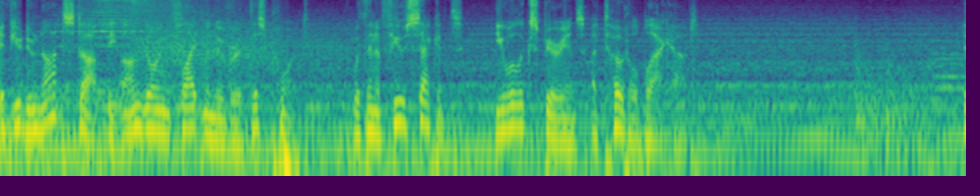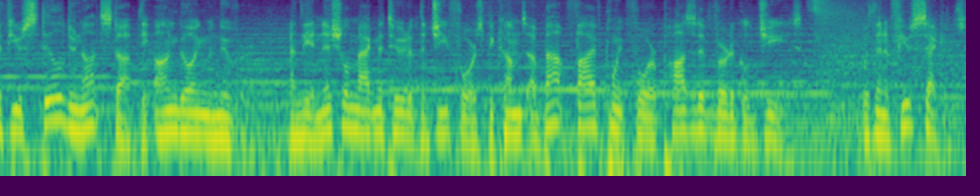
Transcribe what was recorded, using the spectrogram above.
If you do not stop the ongoing flight maneuver at this point, Within a few seconds, you will experience a total blackout. If you still do not stop the ongoing maneuver, and the initial magnitude of the g-force becomes about 5.4 positive vertical g's, within a few seconds,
